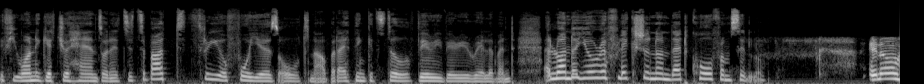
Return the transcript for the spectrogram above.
if you want to get your hands on it, it's about three or four years old now, but I think it's still very, very relevant. Lwando, your reflection on that call from Silo? You know,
